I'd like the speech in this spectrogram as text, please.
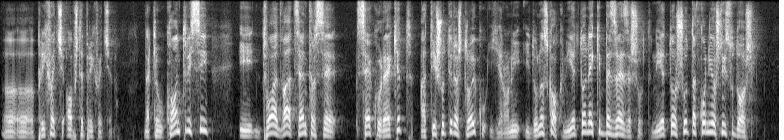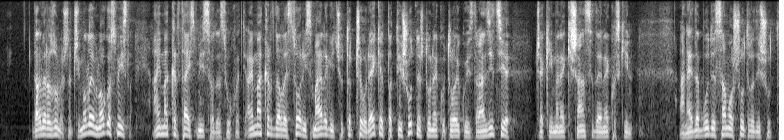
uh, prihvać, opšte prihvaćeno. Dakle, u kontri si i tvoja dva centra se seku reket, a ti šutiraš trojku, jer oni idu na skok. Nije to neki bezveze šut. Nije to šut ako oni još nisu došli. Da li me razumeš? Znači imalo je mnogo smisla. Aj makar taj smisao da se uhvati. Aj makar da Lesor i Smajlagić utrče u reket, pa ti šutneš tu neku trojku iz tranzicije, čeka ima neke šanse da je neko skine. A ne da bude samo šut radi šuta.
